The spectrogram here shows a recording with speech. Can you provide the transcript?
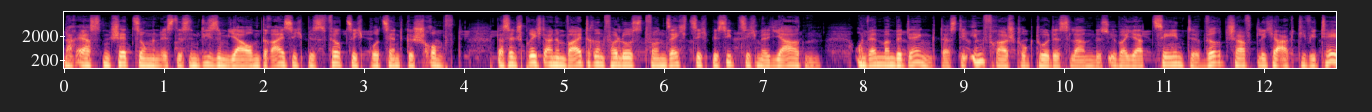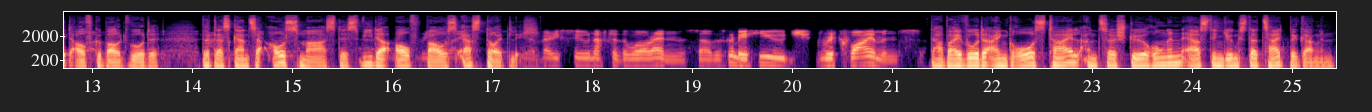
Nach ersten Schätzungen ist es in diesem Jahr um 30 bis 40 Prozent geschrumpft. Das entspricht einem weiteren Verlust von 60 bis 70 Milliarden. Und wenn man bedenkt, dass die Infrastruktur des Landes über Jahrzehnte wirtschaftlicher Aktivität aufgebaut wurde, wird das ganze Ausmaß des Wiederaufbaus erst deutlich deutlich. Dabei wurde ein Großteil an Zerstörungen erst in jüngster Zeit begangen,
